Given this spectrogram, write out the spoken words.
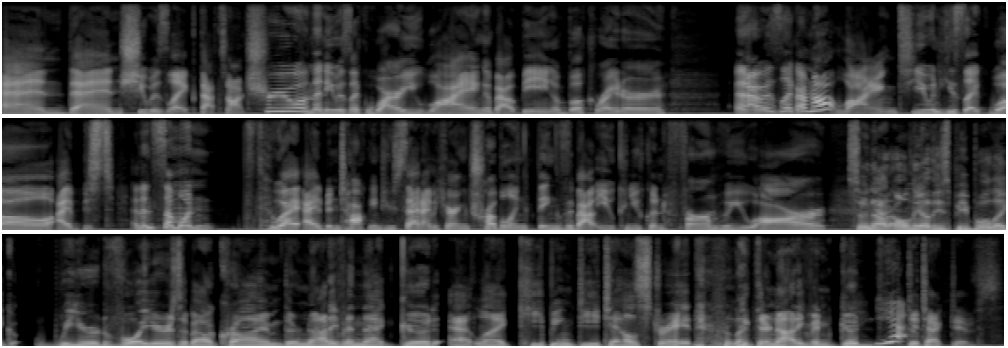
And then she was like, that's not true. And then he was like, why are you lying about being a book writer? And I was like, I'm not lying to you. And he's like, well, I've just. And then someone who I, I had been talking to said, I'm hearing troubling things about you. Can you confirm who you are? So not only are these people like weird voyeurs about crime, they're not even that good at like keeping details straight. like they're not even good Yeah. detectives.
